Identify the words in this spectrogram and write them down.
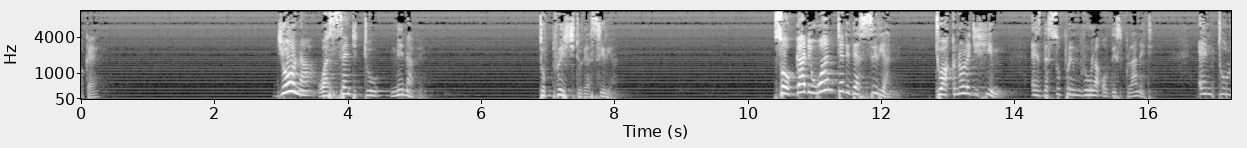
Okay? Jonah was sent to Nineveh to preach to the Assyrian. So God wanted the Assyrian to acknowledge him as the supreme ruler of this planet and to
